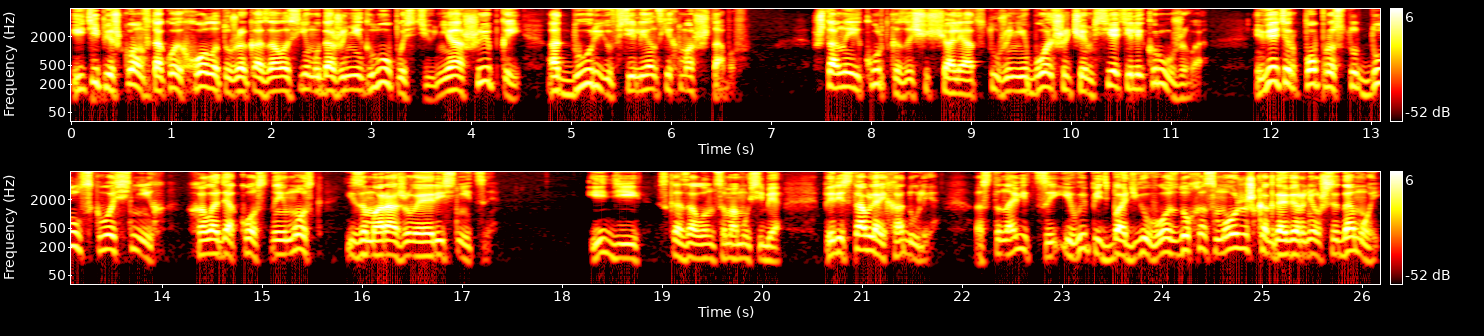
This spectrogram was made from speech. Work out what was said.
Идти пешком в такой холод уже казалось ему даже не глупостью, не ошибкой, а дурью вселенских масштабов. Штаны и куртка защищали от стужи не больше, чем сеть или кружево. Ветер попросту дул сквозь них, холодя костный мозг и замораживая ресницы. «Иди», — сказал он самому себе, — «переставляй ходули. Остановиться и выпить бадью воздуха сможешь, когда вернешься домой».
